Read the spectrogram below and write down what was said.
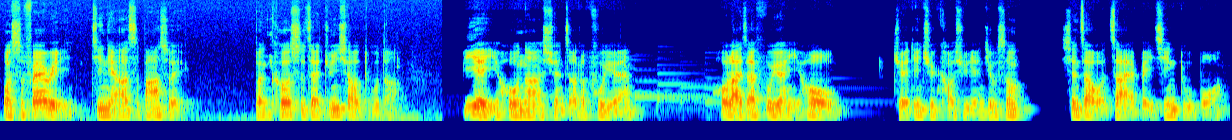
我是 Ferry，今年二十八岁，本科是在军校读的，毕业以后呢，选择了复员。后来在复员以后，决定去考取研究生。现在我在北京读博。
